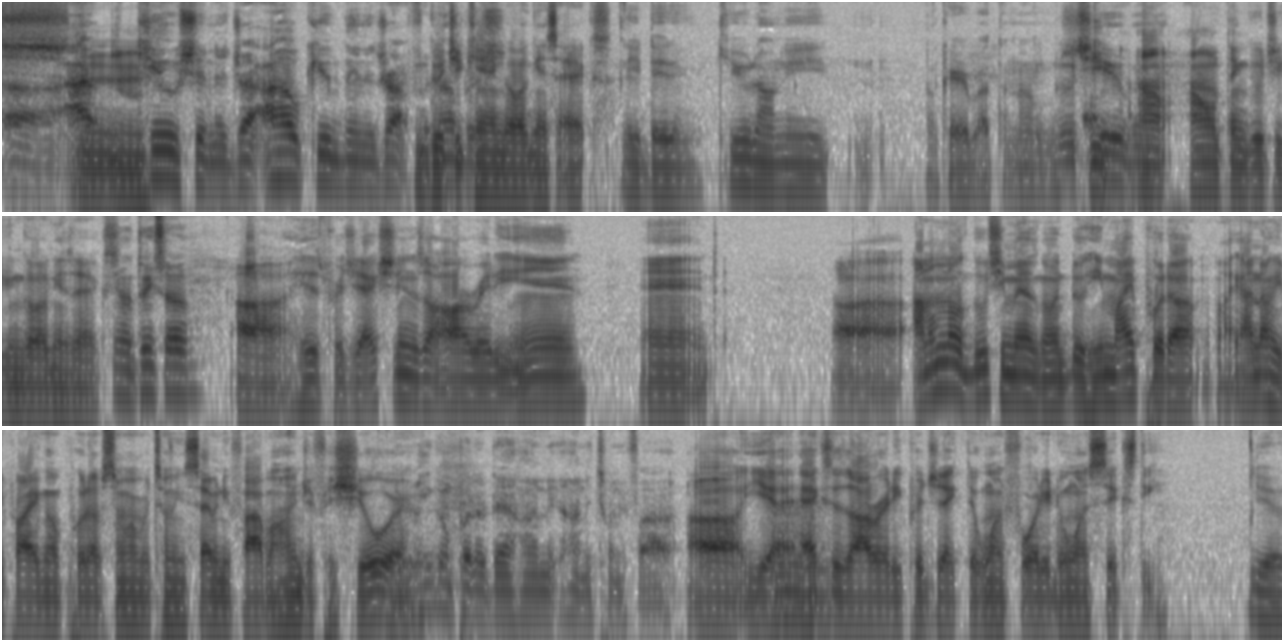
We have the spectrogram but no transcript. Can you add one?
Uh, I, Mm-mm. Cube shouldn't have dropped. I hope Cube didn't drop for Gucci numbers. can't go against X. He didn't. Q don't need. Don't care about the numbers. Gucci, Cuban. I don't, I don't think Gucci can go against X. You don't think so? Uh, his projections are already in, and uh, I don't know what Gucci Mane's gonna do. He might put up, like I know he probably gonna put up somewhere between 75 100 for sure. He gonna put up that 100, 125. Uh, yeah, Mm. X is already projected 140 to 160. Yeah.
